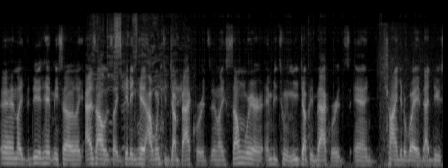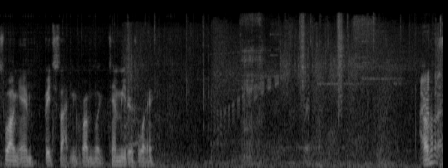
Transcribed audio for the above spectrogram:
and like the dude hit me. So like as I was like getting hit, I went to jump backwards, and like somewhere in between me jumping backwards and trying to get away, that dude swung and bitch slapped me from like 10 meters away. I gotta put a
